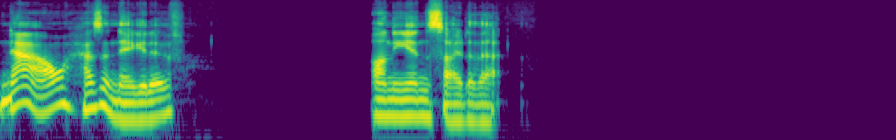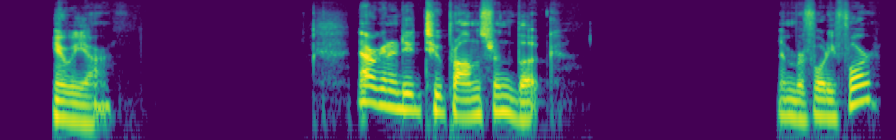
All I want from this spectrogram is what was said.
now has a negative on the inside of that. Here we are. Now we're going to do two problems from the book. Number 44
